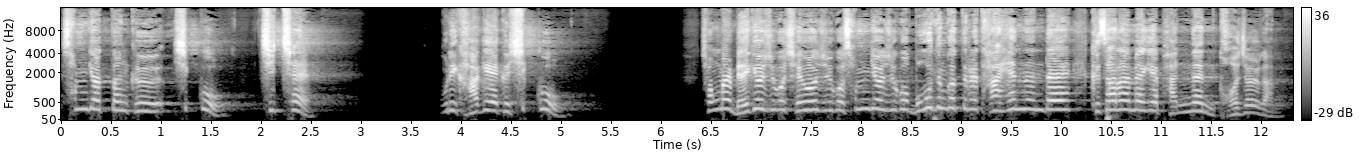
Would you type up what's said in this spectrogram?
섬겼던 그 식구, 지체, 우리 가게의 그 식구, 정말 먹여주고 재워주고 섬겨주고 모든 것들을 다 했는데 그 사람에게 받는 거절감.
